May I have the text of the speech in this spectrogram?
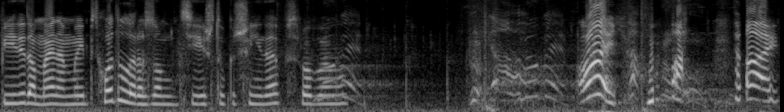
Піди до мене, ми підходили разом до цієї штуки чи ні, да? Спробуємо. Ай! Ай!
